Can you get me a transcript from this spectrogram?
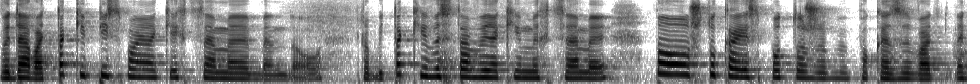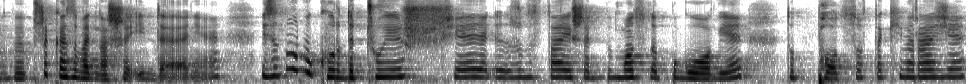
wydawać takie pisma, jakie chcemy, będą robić takie wystawy, jakie my chcemy, bo sztuka jest po to, żeby pokazywać, jakby przekazywać nasze idee. Nie? I znowu, kurde, czujesz się, że dostajesz jakby mocno po głowie, to po co w takim razie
